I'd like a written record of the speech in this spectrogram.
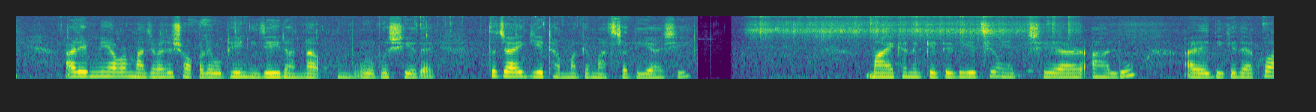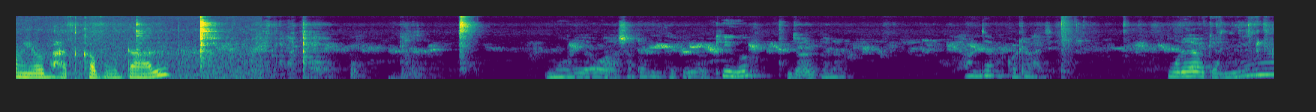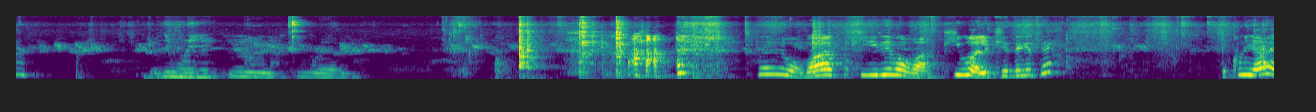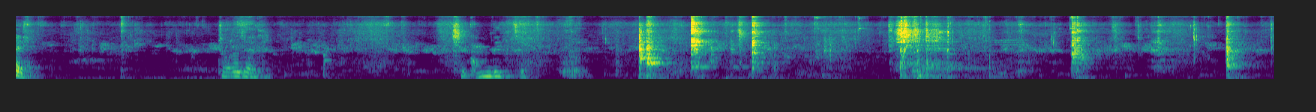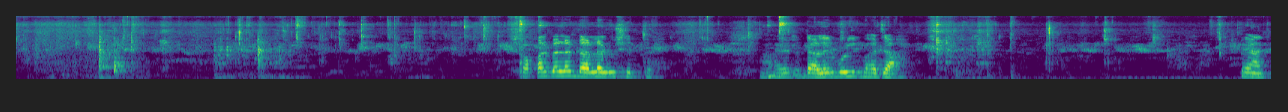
আর এমনি আবার মাঝে মাঝে সকালে উঠেই নিজেই রান্না বসিয়ে দেয়। তো যাই গিয়ে ঠাম্মাকে মাছটা দিয়ে আসি। মা এখানে কেটে দিয়েছে উচ্ছে আর আলু। আর এদিকে দেখো আমি ওর ভাত খাব ডাল। আশাটা কি থেকে কি গো? জল ফেলা। এখন যাবে কটা বাজে। মরে যাবে কেন? যদি মরে যায়। না না মরে যাবে না। বাবা কি রে বাবা? কি বলে খেতে খেতে? এক্ষুনি যাবে? চলো যাই। সে ঘুম দিচ্ছে। সকালবেলার ডাল আলু সেদ্ধ। আর ডালের বড়ির ভাজা। পেঁয়াজ।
